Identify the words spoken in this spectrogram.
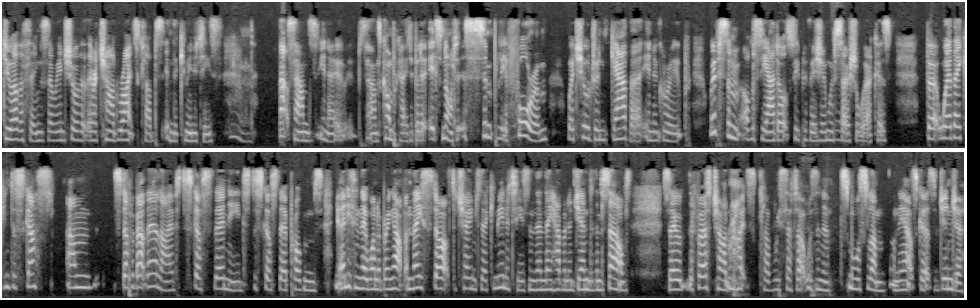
do other things, so we ensure that there are child rights clubs in the communities. Mm. That sounds, you know, sounds complicated, but it's not. It's simply a forum where children gather in a group with some obviously adult supervision with yeah. social workers, but where they can discuss um, stuff about their lives, discuss their needs, discuss their problems, you know, anything they want to bring up, and they start to change their communities, and then they have an agenda themselves. So the first child rights club we set up was in a small slum on the outskirts of Jinja,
